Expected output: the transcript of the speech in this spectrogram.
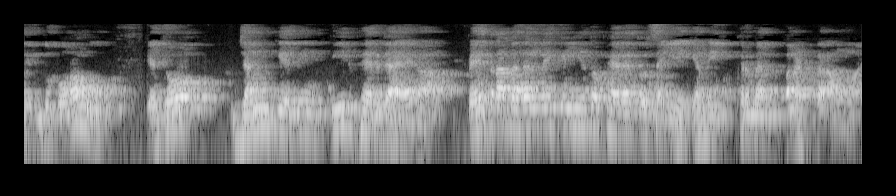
दिन दोबारा कि जो जंग के दिन पीर फेर जाएगा, पैतरा बदलने के लिए तो फेरे तो सही है कि हमें फिर मैं पलट कर आऊँगा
